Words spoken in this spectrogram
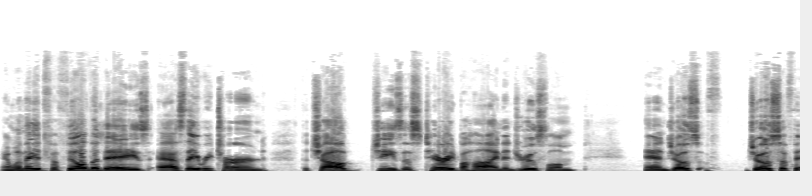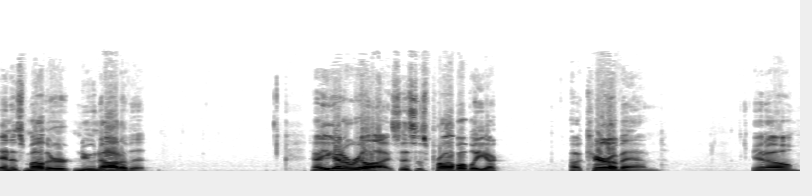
And when they had fulfilled the days as they returned, the child Jesus tarried behind in Jerusalem, and Joseph, Joseph and his mother knew not of it. Now you got to realize this is probably a, a caravan, you know?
